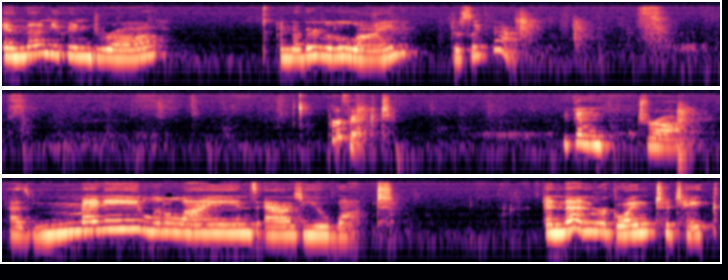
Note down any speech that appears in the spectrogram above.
And then you can draw another little line, just like that. Perfect. You can draw as many little lines as you want. And then we're going to take,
